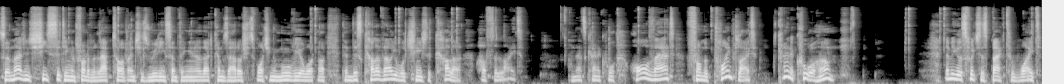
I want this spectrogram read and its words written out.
So imagine she's sitting in front of a laptop and she's reading something, you know, that comes out or she's watching a movie or whatnot. Then this color value will change the color of the light. And that's kind of cool. All that from a point light. Kind of cool, huh? Let me go switch this back to white.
